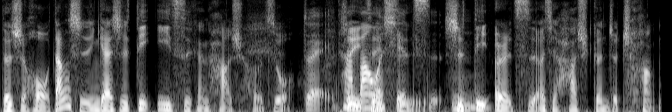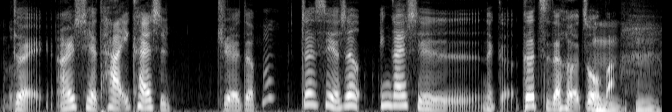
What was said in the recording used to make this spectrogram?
的时候，当时应该是第一次跟 Hush 合作，对，他帮我写词是第二次，嗯、而且 Hush 跟着唱了，对，而且他一开始觉得，嗯，这次也是应该是那个歌词的合作吧，嗯，嗯，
